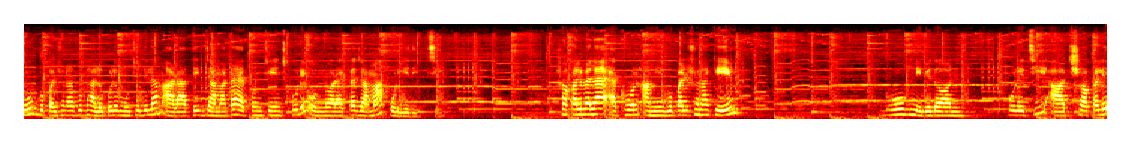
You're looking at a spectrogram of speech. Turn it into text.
মুখ গোপাল সোনার খুব ভালো করে মুছে দিলাম আর রাতের জামাটা এখন চেঞ্জ করে অন্য আর একটা জামা পরিয়ে দিচ্ছি। সকালবেলা এখন আমি গোপাল সোনাকে ভোগ নিবেদন করেছি। আজ সকালে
